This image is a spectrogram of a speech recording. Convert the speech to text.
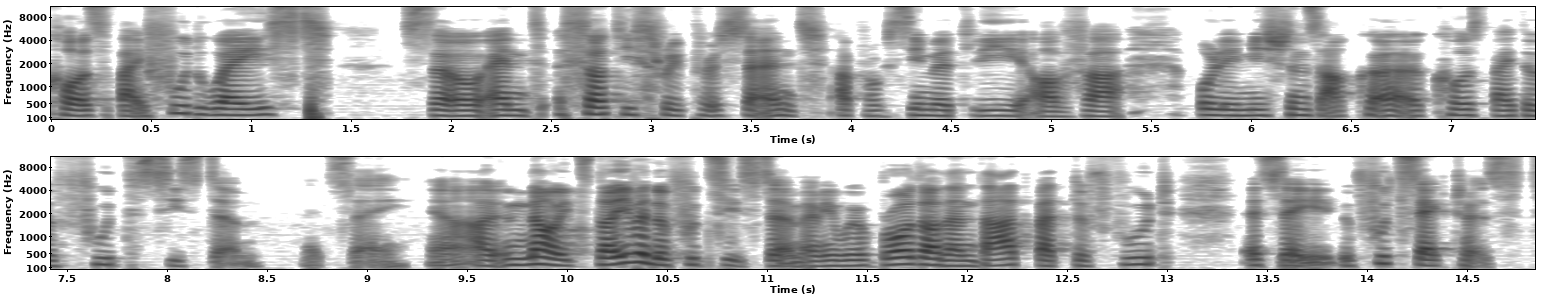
caused by food waste. So, and 33% approximately of uh, all emissions are uh, caused by the food system let's say. Yeah, uh, no, it's not even the food system. I mean, we're broader than that, but the food, let's say, the food sectors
